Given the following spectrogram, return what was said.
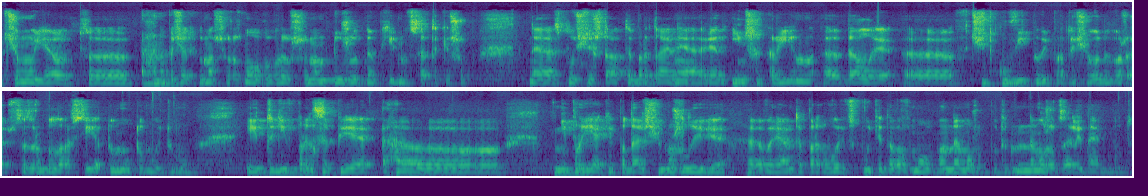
Чому я от е, на початку нашої розмови говорив, що нам дуже необхідно все таки, щоб е, Сполучені Штати, Британія, ряд інших країн е, дали е, в чітку відповідь про те, що вони вважають, що це зробила Росія, тому, тому і тому. І тоді, в принципі, е, ні про які подальші можливі е, варіанти переговорів з Путіним розмови не можуть бути, не можуть взагалі навіть бути.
